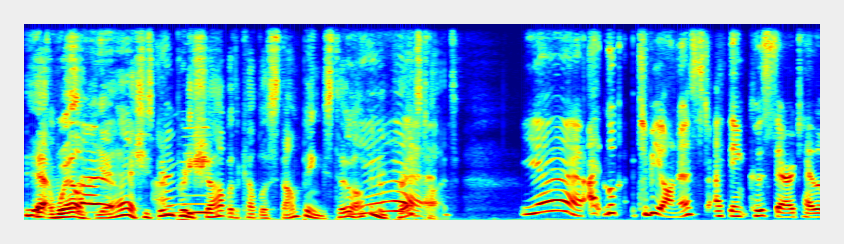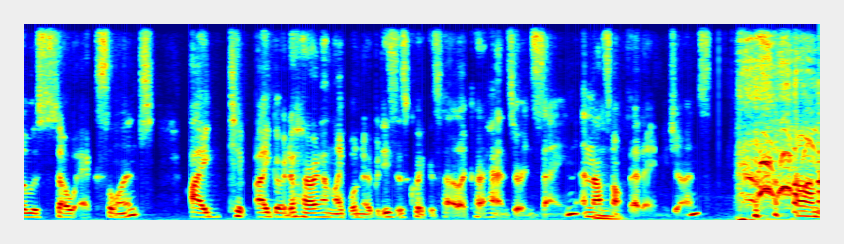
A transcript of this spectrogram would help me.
Yeah, well, So, yeah, she's been I pretty mean- sharp with a couple of stumpings too. I've been impressed, Yeah. Yeah, I look to be honest, I think because Sarah Taylor was so excellent, I tip I go to her and I'm like, well, nobody's as quick as her. Like her hands are insane, and that's not fair to Amy Jones. um,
